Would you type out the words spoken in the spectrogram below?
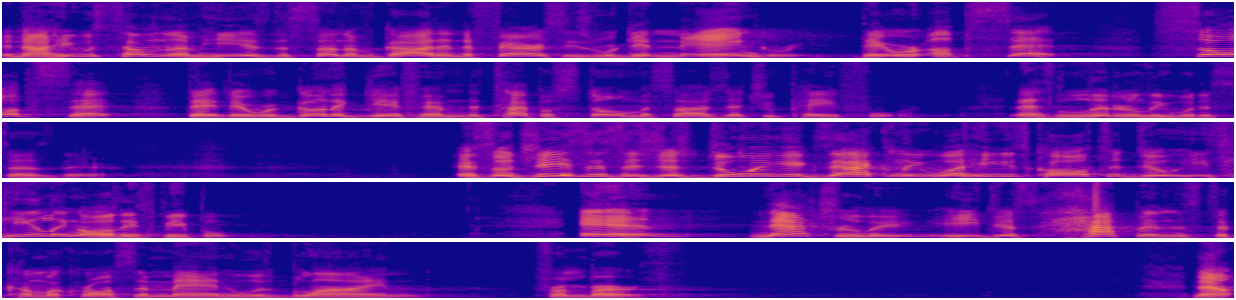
And now he was telling them he is the Son of God, and the Pharisees were getting angry. They were upset. So upset that they were going to give him the type of stone massage that you pay for. And that's literally what it says there. And so Jesus is just doing exactly what he's called to do. He's healing all these people. And naturally, he just happens to come across a man who was blind from birth. Now,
